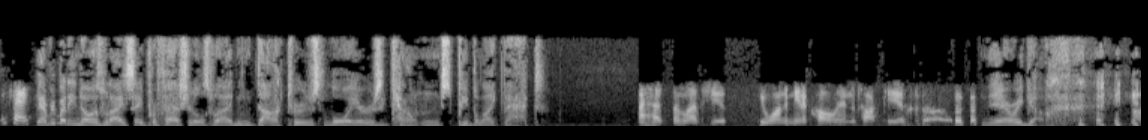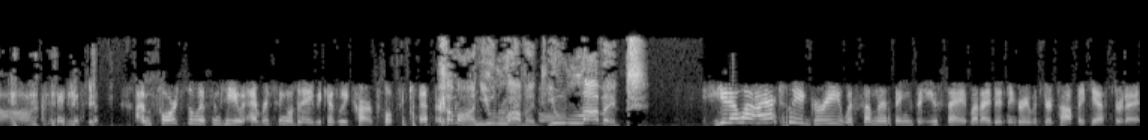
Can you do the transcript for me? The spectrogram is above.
Okay. Everybody knows when I say professionals, but I mean doctors, lawyers, accountants, people like that. My husband loves you. He wanted me to call in and talk to you. There we go. I'm forced to listen to you every single day because we carpool together. Come on, you love it. You love it. You know what? I actually agree with some of the things that you say, but I didn't agree with your topic yesterday.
